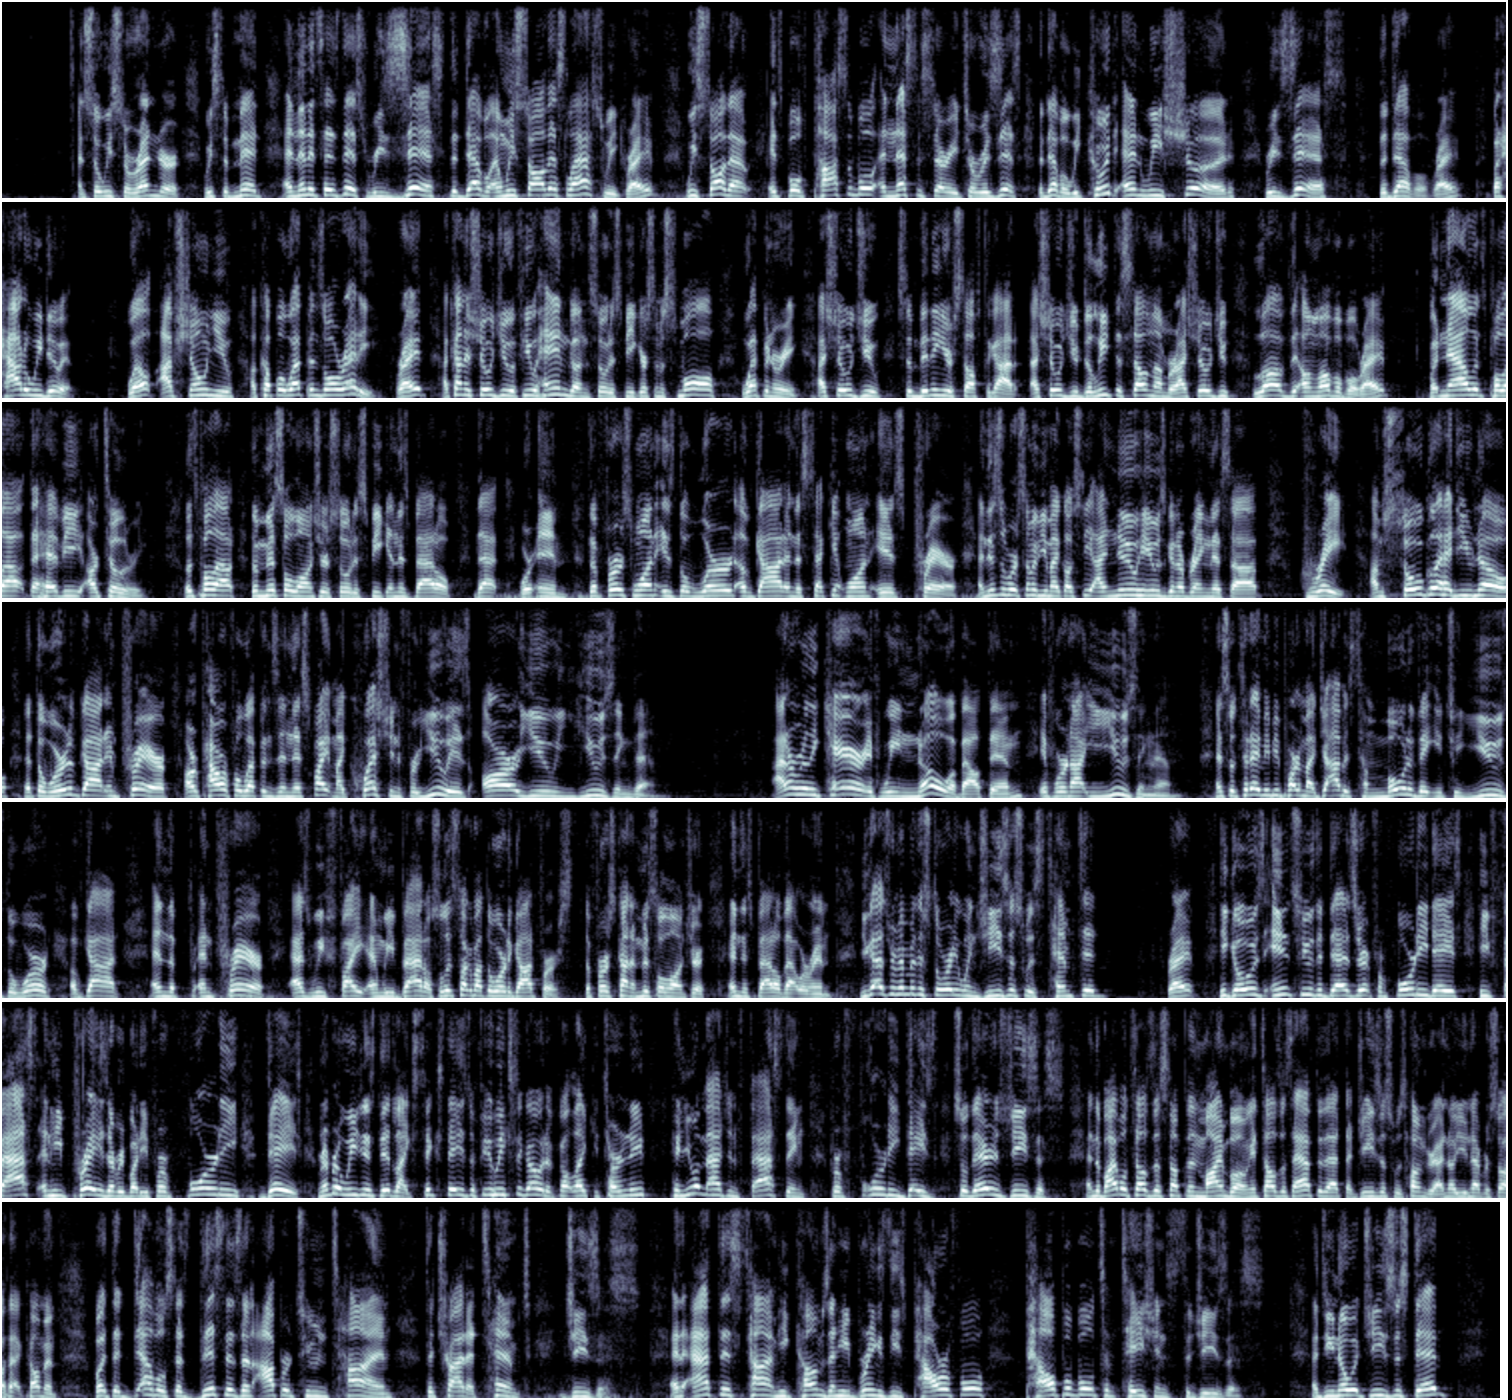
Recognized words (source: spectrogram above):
And so we surrender, we submit, and then it says this resist the devil. And we saw this last week, right? We saw that it's both possible and necessary to resist the devil. We could and we should resist the devil, right? But how do we do it? Well, I've shown you a couple weapons already, right? I kind of showed you a few handguns, so to speak, or some small weaponry. I showed you submitting yourself to God. I showed you delete the cell number. I showed you love the unlovable, right? But now let's pull out the heavy artillery. Let's pull out the missile launcher, so to speak, in this battle that we're in. The first one is the Word of God, and the second one is prayer. And this is where some of you might go, see, I knew he was going to bring this up. Great. I'm so glad you know that the Word of God and prayer are powerful weapons in this fight. My question for you is Are you using them? I don't really care if we know about them if we're not using them. And so today, maybe part of my job is to motivate you to use the word of God and, the, and prayer as we fight and we battle. So let's talk about the word of God first, the first kind of missile launcher in this battle that we're in. You guys remember the story when Jesus was tempted? Right? He goes into the desert for 40 days. He fasts and he prays, everybody, for 40 days. Remember, we just did like six days a few weeks ago and it felt like eternity? Can you imagine fasting for 40 days? So there's Jesus. And the Bible tells us something mind blowing. It tells us after that that Jesus was hungry. I know you never saw that coming. But the devil says this is an opportune time to try to tempt Jesus. And at this time, he comes and he brings these powerful palpable temptations to Jesus. And do you know what Jesus did?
